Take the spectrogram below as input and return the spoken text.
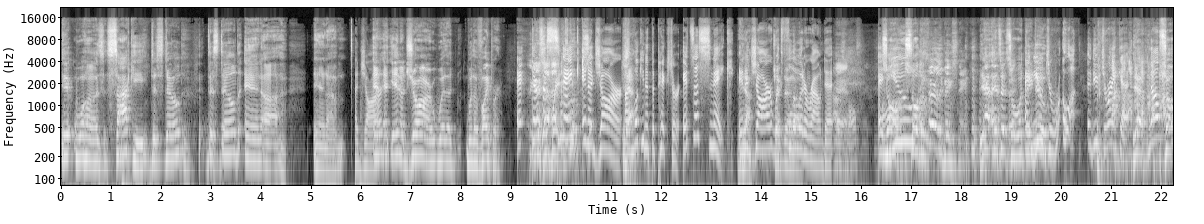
It was sake distilled, distilled in uh, in um, a jar, in, in a jar with a with a viper. Eh, There's a snake in a jar. Yeah. I'm looking at the picture. It's a snake in Yeah, a jar check with fluid out. around it. And So- you, so a the- fairly big snake. Yeah, it's a, so what they and do. you, dr- oh, and you drank it. Yeah. Nope. So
